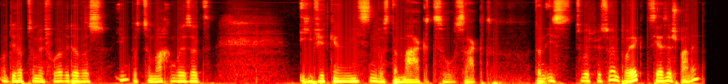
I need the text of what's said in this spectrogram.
und ihr habt einmal vor, wieder was, irgendwas zu machen, wo ihr sagt, ich würde gerne wissen, was der Markt so sagt. Dann ist zum Beispiel so ein Projekt sehr, sehr spannend.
